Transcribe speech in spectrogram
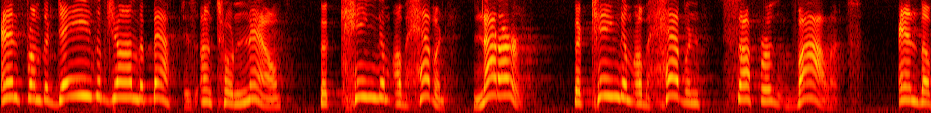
And from the days of John the Baptist until now, the kingdom of heaven, not earth, the kingdom of heaven suffers violence, and the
